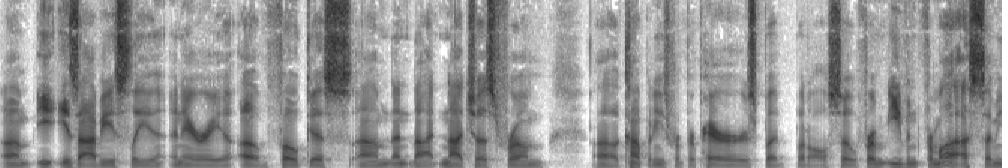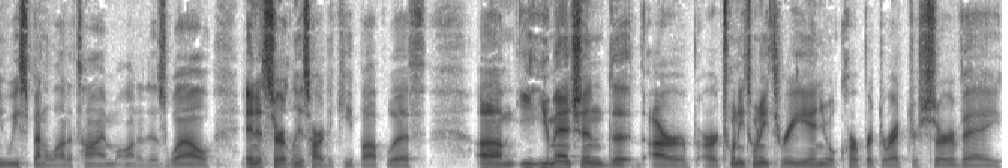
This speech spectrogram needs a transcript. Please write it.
um, is obviously an area of focus um, not not just from uh, companies, from preparers, but but also from even from us. I mean, we spend a lot of time on it as well, and it certainly is hard to keep up with. Um, you, mentioned that our our 2023 annual corporate director survey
